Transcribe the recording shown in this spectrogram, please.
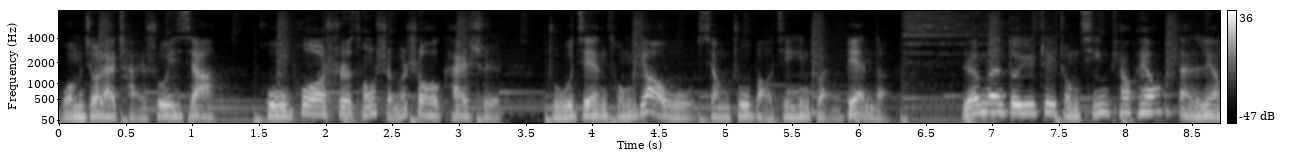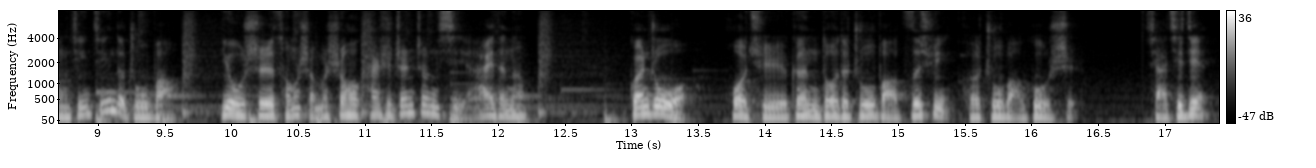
我们就来阐述一下琥珀是从什么时候开始逐渐从药物向珠宝进行转变的。人们对于这种轻飘飘但亮晶晶的珠宝，又是从什么时候开始真正喜爱的呢？关注我，获取更多的珠宝资讯和珠宝故事。下期见。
